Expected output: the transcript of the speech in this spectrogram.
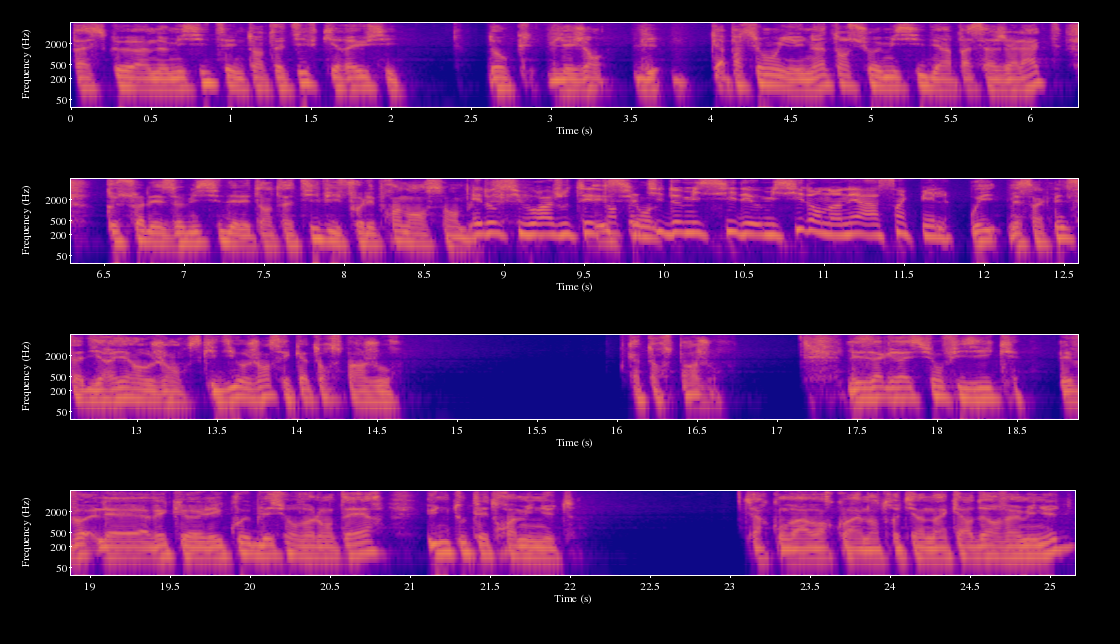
parce qu'un homicide, c'est une tentative qui réussit. Donc, les gens, à partir du moment où il y a une intention homicide et un passage à l'acte, que ce soit les homicides et les tentatives, il faut les prendre ensemble. Et donc si vous rajoutez Et si tentative on- d'homicide et homicide, on en est à 5000. Oui, mais 5000, ça dit rien aux gens. Ce qui dit aux gens, c'est 14 par jour. 14 par jour. Les agressions physiques, les- avec euh, les coups et blessures volontaires, une toutes les trois minutes. C'est-à-dire qu'on va avoir quoi Un entretien d'un quart d'heure, 20 minutes?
